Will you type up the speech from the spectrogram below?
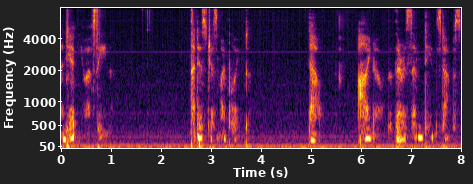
and yet you have seen. That is just my point. Now, I know there are seventeen steps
